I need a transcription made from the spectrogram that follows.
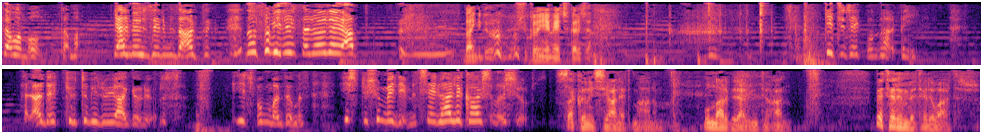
Tamam oğlum tamam. Gelme üzerimize artık. Nasıl bilirsen öyle yap. Ben gidiyorum. Şükran'ı yemeğe çıkaracağım. Geçecek bunlar bey. Herhalde kötü bir rüya görüyoruz. Hiç ummadığımız, hiç düşünmediğimiz şeylerle karşılaşıyoruz. Sakın isyan etme hanım. Bunlar birer imtihan. Beterin beteri vardır.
